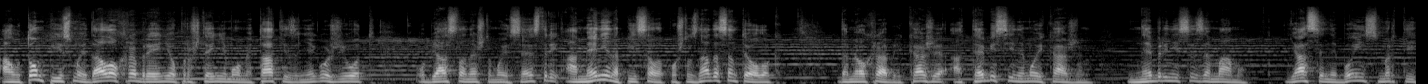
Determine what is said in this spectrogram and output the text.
A u tom pismu je dala ohrabrenje, oproštenje mome tati za njegov život, objasnila nešto moje sestri, a meni je napisala, pošto zna da sam teolog, da me ohrabri. Kaže, a tebi, sine moj, kažem, ne brini se za mamu, ja se ne bojim smrti,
